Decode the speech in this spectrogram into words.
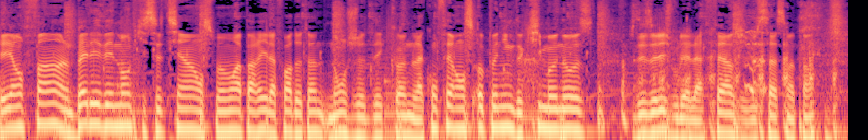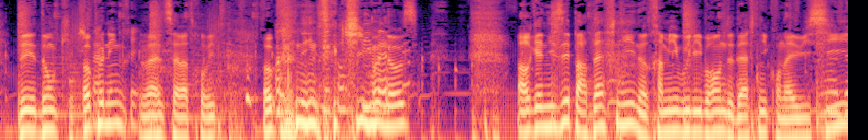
Et enfin, un bel événement qui se tient en ce moment à Paris, la foire d'automne. Non, je déconne. La conférence opening de Kimonos. je suis désolé, je voulais la faire. J'ai vu ça ce matin. donc, opening. Ouais, ça va trop vite. Opening de Kimonos. Organisé par Daphne, notre ami Willy Brown de Daphne qu'on a eu ici.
